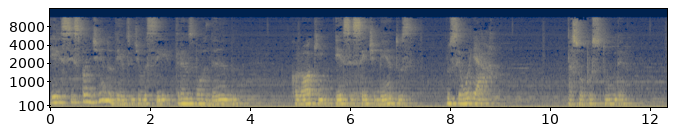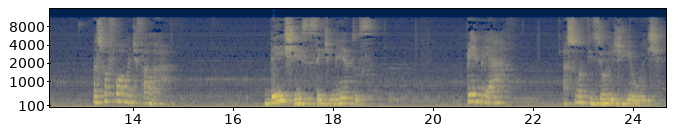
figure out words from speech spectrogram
eles se expandindo dentro de você, transbordando. Coloque esses sentimentos no seu olhar, na sua postura, na sua forma de falar. Deixe esses sentimentos permear a sua fisiologia hoje.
